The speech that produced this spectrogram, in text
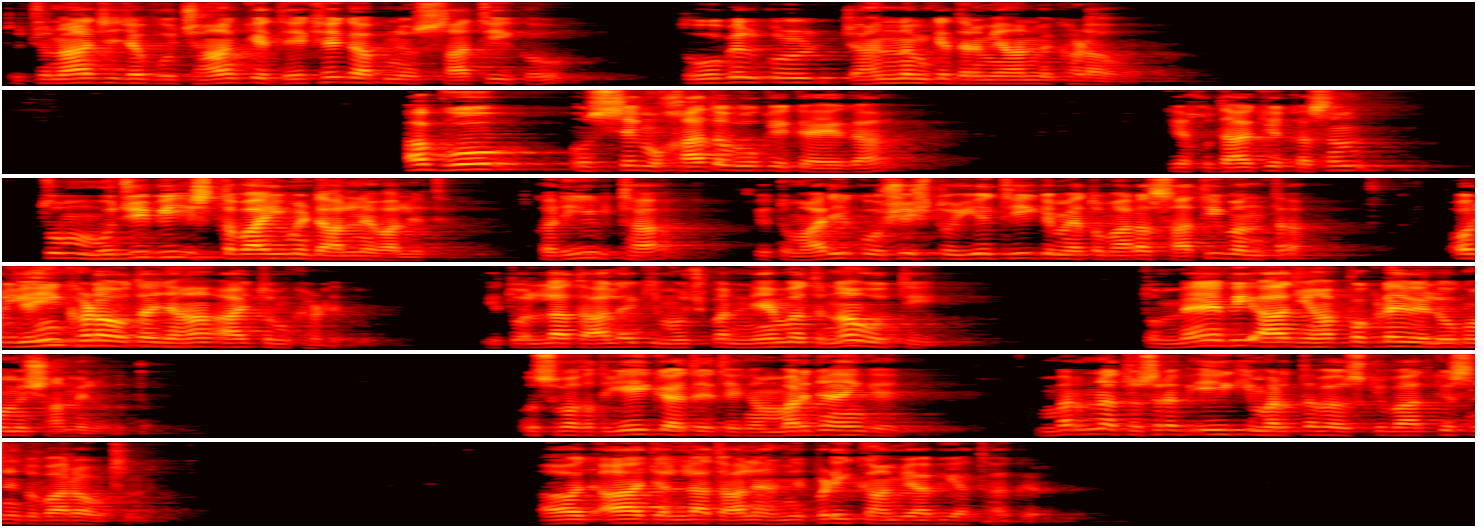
تو چنانچہ جب وہ جھانک کے دیکھے گا اپنے اس ساتھی کو، تو وہ بالکل جہنم کے درمیان میں کھڑا ہو۔ اب وہ اس سے مخاطب ہو کے کہے گا کہ خدا کی قسم، تم مجھے بھی اس تباہی میں ڈالنے والے تھے۔ قریب تھا کہ تمہاری کوشش تو یہ تھی کہ میں تمہارا ساتھی بنتا اور یہیں کھڑا ہوتا ہے جہاں آج تم کھڑے ہو۔ یہ تو اللہ تعالیٰ کی مجھ پر نعمت نہ ہوتی تو میں بھی آج یہاں پکڑے ہوئے لوگوں میں شامل ہوتا۔ اس وقت یہی کہتے تھے کہ ہم مر جائیں گے۔ مرنا تو صرف ایک ہی مرتبہ اس کے بعد کس نے دوبارہ اٹھنا؟ آج آج اللہ تعالیٰ نے ہمیں بڑی کامیابی عطا کر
